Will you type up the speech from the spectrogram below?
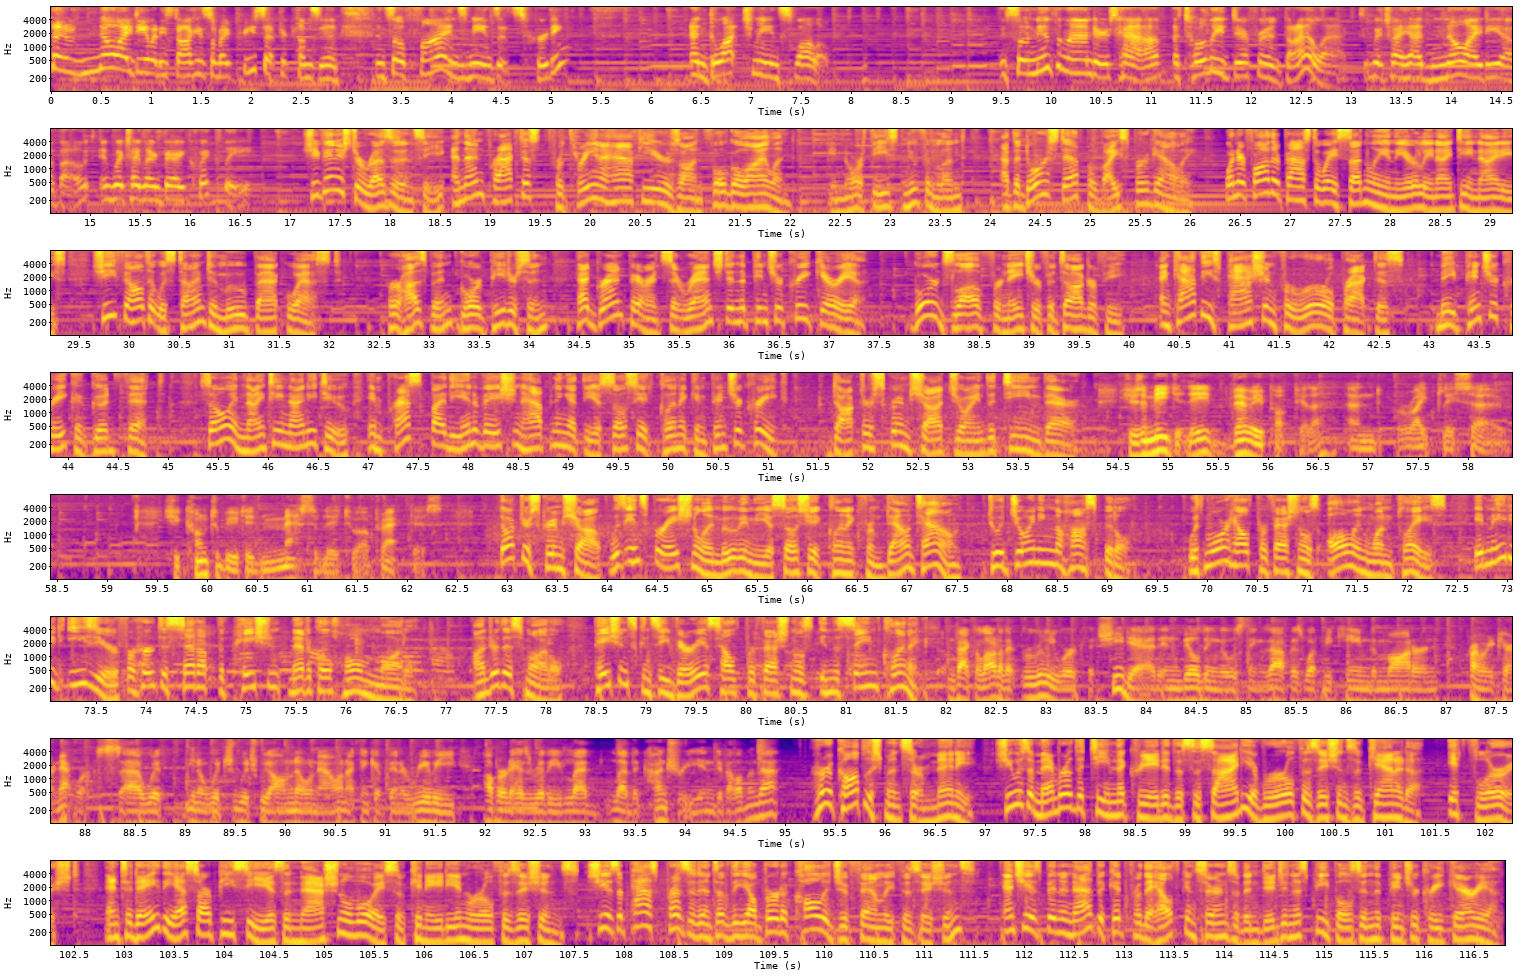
I have no idea what he's talking. So my preceptor comes in. And so finds means it's hurting. And glutch means swallow. So Newfoundlanders have a totally different dialect, which I had no idea about, and which I learned very quickly. She finished her residency and then practiced for three and a half years on Fogo Island in northeast Newfoundland at the doorstep of Iceberg Alley. When her father passed away suddenly in the early 1990s, she felt it was time to move back west. Her husband, Gord Peterson, had grandparents that ranched in the Pincher Creek area Gord's love for nature photography and Kathy's passion for rural practice made Pincher Creek a good fit. So in 1992, impressed by the innovation happening at the Associate Clinic in Pincher Creek, Dr. Scrimshaw joined the team there. She was immediately very popular, and rightly so. She contributed massively to our practice. Dr. Scrimshaw was inspirational in moving the Associate Clinic from downtown to adjoining the hospital. With more health professionals all in one place, it made it easier for her to set up the patient medical home model. Under this model, patients can see various health professionals in the same clinic. In fact, a lot of the early work that she did in building those things up is what became the modern primary care networks, uh, with you know which which we all know now, and I think have been a really Alberta has really led led the country in development of that. Her accomplishments are many. She was a member of the team that created the Society of Rural Physicians of Canada. It flourished, and today the SRPC is the national voice of Canadian rural physicians. She is a past president of the Alberta College of Family Physicians, and she has been an advocate for the health concerns of Indigenous peoples in the Pincher Creek area.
